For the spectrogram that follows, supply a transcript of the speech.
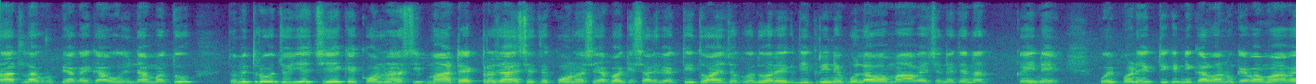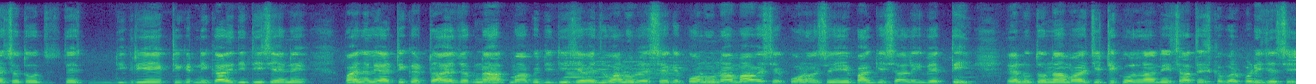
સાત લાખ રૂપિયા કંઈક આવું ઇનામ હતું. તો મિત્રો, જોઈએ છીએ કે કોના નસીબમાં આ ટ્રેક્ટર જાય છે, તે કોણ હશે? આ ભાગ્યશાળી વ્યક્તિ તો આયોજકો દ્વારા એક દીકરીને બોલાવવામાં આવે છે ને તેના કહીને કોઈ પણ એક ટિકિટ નીકાળવાનું કહેવામાં આવે છે, તો તે દીકરીએ એક ટિકિટ નીકાળી દીધી છે અને ફાઇનલી આ ટિકિટ આયોજકના હાથમાં આપી દીધી છે. હવે જોવાનું રહેશે કે કોનું નામ આવે છે, કોણ હશે એ ભાગ્યશાળી વ્યક્તિ. એનું તો નામ હવે ચિઠ્ઠી ખોલનારની સાથે જ ખબર પડી જશે.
